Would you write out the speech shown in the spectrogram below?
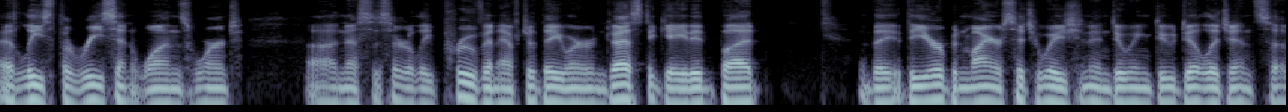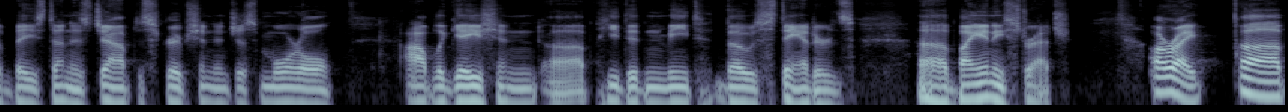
at least the recent ones, weren't uh, necessarily proven after they were investigated, but the the Urban Meyer situation and doing due diligence uh, based on his job description and just moral obligation, uh, he didn't meet those standards uh, by any stretch. All right. Uh,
